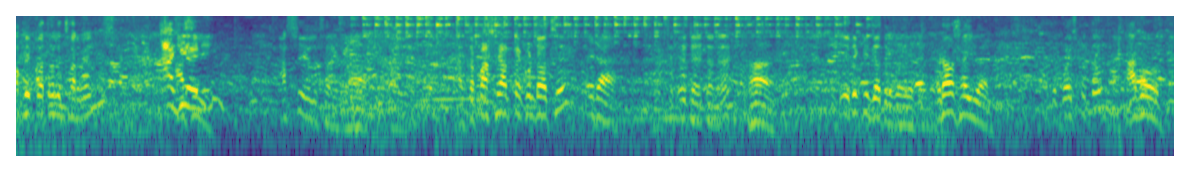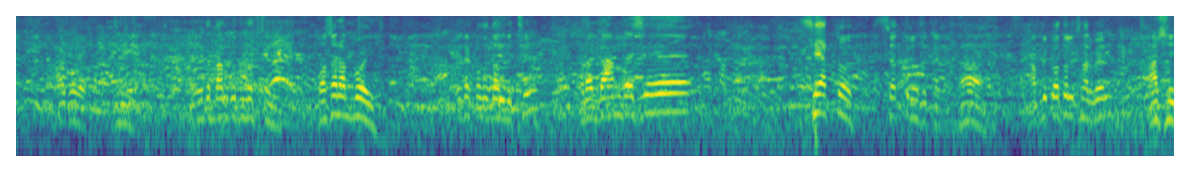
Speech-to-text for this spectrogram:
আপনি কত হলে ছাড়বেন? আশি হলি আশি হলে ছাড়বেন। আচ্ছা পাশে আটটা কোনটা আছে? এটা। আচ্ছা, এটা এটা না? হ্যাঁ। এটা কি জাতের গরু এটা? এটাও সাইবার। এটা বয়স কত? আগর। আগর। এটা দাম কত যাচ্ছেন পঁচানব্বই। এটা কত দাম দিচ্ছে? ওটার দাম যাচ্ছে ছিয়াত্তর। ছিয়াত্তর হাজার টাকা। হ্যাঁ। আপনি কত হলে ছাড়বেন? আশি।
